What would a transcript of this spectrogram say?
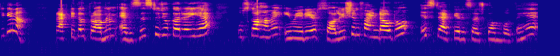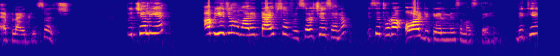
ठीक है ना? प्रैक्टिकल प्रॉब्लम एग्जिस्ट जो कर रही है, उसका हमें इमीडिएट सॉल्यूशन फाइंड आउट हो। इस टाइप के रिसर्च को हम बोलते हैं अप्लाइड रिसर्च तो चलिए, अब ये जो हमारे टाइप्स ऑफ़ रिसर्चेज है ना, इसे थोड़ा और डिटेल में समझते हैं। देखिए,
